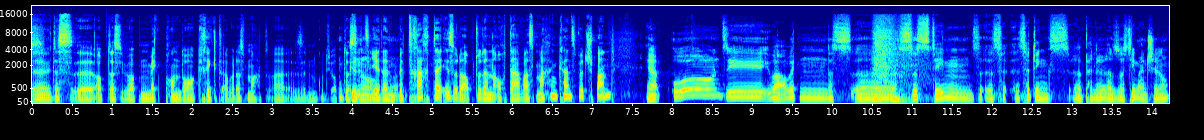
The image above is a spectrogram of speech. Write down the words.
äh, dass, äh, ob das überhaupt ein Mac-Pendant kriegt, aber das macht äh, Sinn. Gut, ob das Genau. jetzt eher dann Betrachter ist oder ob du dann auch da was machen kannst, wird spannend. Ja, und sie überarbeiten das äh, System Settings äh, Panel, also Systemeinstellung.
